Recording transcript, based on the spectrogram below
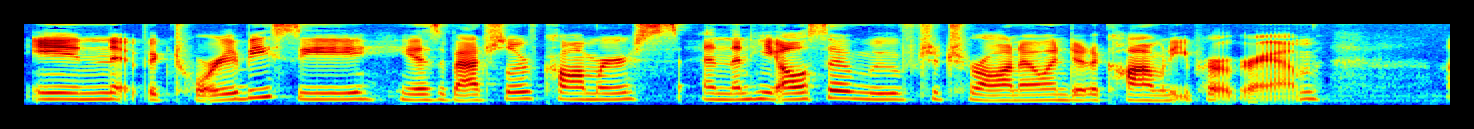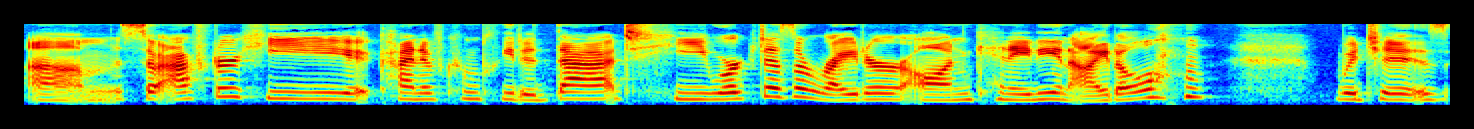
in Victoria, BC. He has a Bachelor of Commerce, and then he also moved to Toronto and did a comedy program. Um, so after he kind of completed that, he worked as a writer on Canadian Idol, which is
